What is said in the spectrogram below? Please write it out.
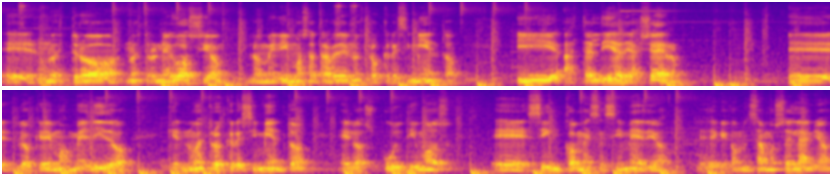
Eh, nuestro, nuestro negocio lo medimos a través de nuestro crecimiento. Y hasta el día de ayer, eh, lo que hemos medido, que nuestro crecimiento en los últimos eh, cinco meses y medio, desde que comenzamos el año,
